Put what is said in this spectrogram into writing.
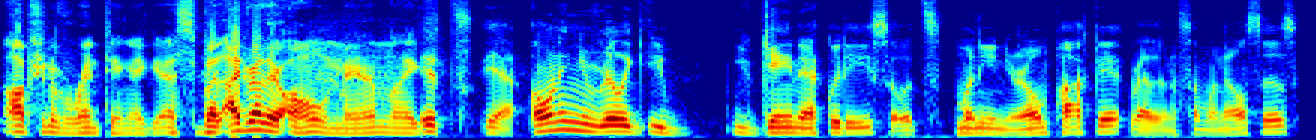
option of renting, I guess, but I'd rather own, man. Like, it's yeah, owning you really you you gain equity, so it's money in your own pocket rather than someone else's.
